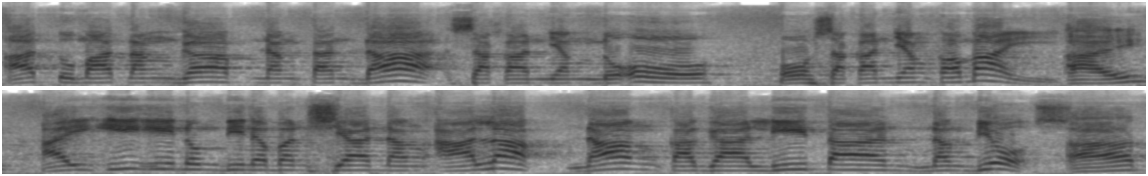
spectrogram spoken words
at tumatanggap ng tanda sa kanyang noo o sa kanyang kamay ay? ay iinom din naman siya ng alak ng kagalitan ng Diyos at?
